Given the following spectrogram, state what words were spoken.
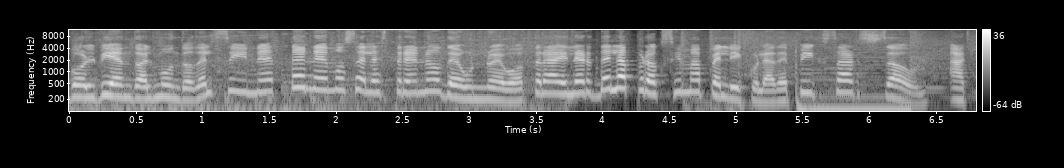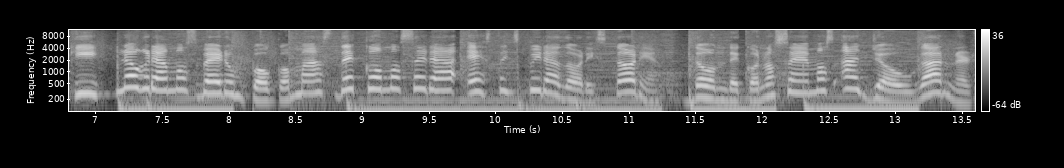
Volviendo al mundo del cine, tenemos el estreno de un nuevo tráiler de la próxima película de Pixar, Soul. Aquí logramos ver un poco más de cómo será esta inspiradora historia, donde conocemos a Joe Garner,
